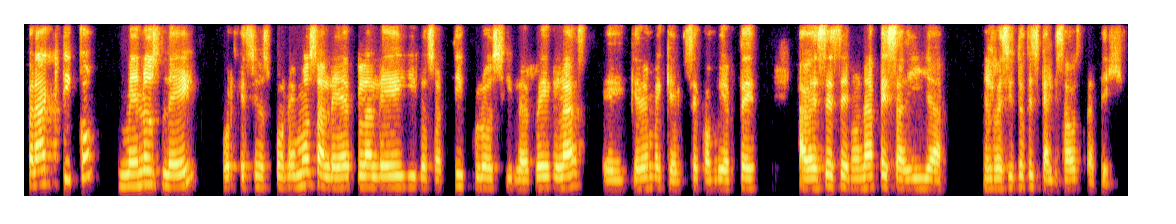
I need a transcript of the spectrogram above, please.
práctico, menos ley, porque si nos ponemos a leer la ley y los artículos y las reglas, eh, créeme que se convierte a veces en una pesadilla el recinto fiscalizado estratégico.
